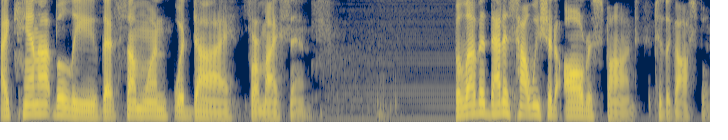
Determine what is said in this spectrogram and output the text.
I cannot believe that someone would die for my sins. Beloved, that is how we should all respond to the gospel.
